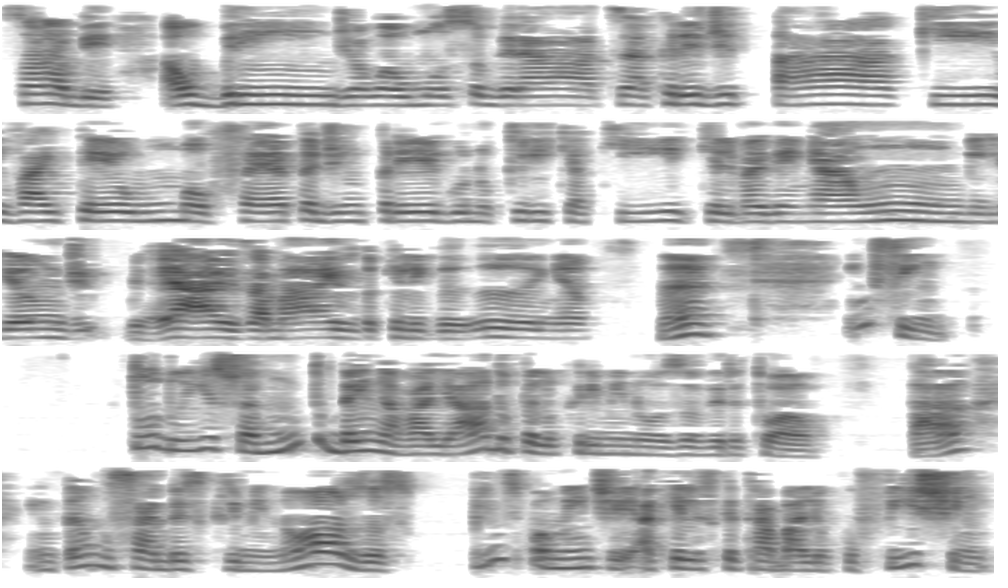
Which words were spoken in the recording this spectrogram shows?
sabe? Ao brinde, ao almoço grátis, acreditar que vai ter uma oferta de emprego no clique aqui, que ele vai ganhar um milhão de reais a mais do que ele ganha, né? Enfim, tudo isso é muito bem avaliado pelo criminoso virtual, tá? Então, os cybercriminosos, principalmente aqueles que trabalham com phishing,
